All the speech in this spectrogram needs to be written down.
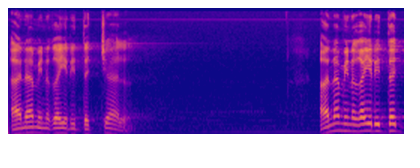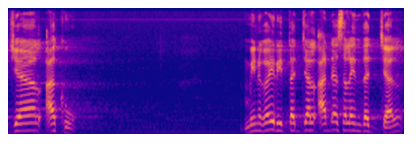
Ana min ghairi dajjal. Ana min ghairi dajjal Aku. Min ghairi dajjal ada selain dajjal.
